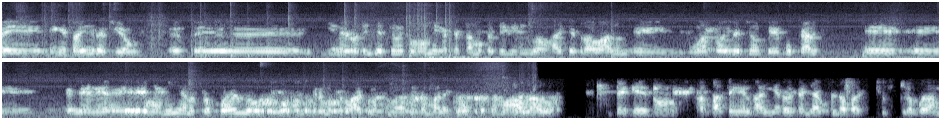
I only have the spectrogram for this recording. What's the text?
eh, en esa dirección. Este dinero de inyección económica que estamos recibiendo, hay que trabajar en una sola dirección que es buscar eh, eh, que se genere economía en nuestro pueblo. Nosotros queremos trabajar con la comunidad de Malecón, pero hemos hablado de que nos traspasen el bañero de Cañaguarda para que lo puedan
